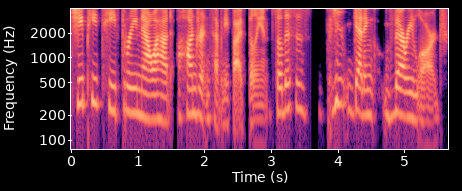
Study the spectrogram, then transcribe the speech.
GPT 3 now had 175 billion. So this is getting very large.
